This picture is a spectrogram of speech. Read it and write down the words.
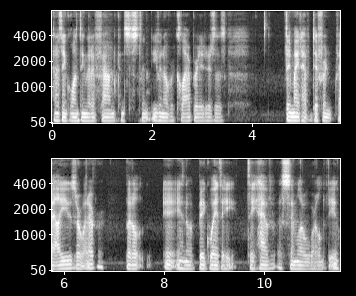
and I think one thing that I've found consistent, even over collaborators, is they might have different values or whatever, but in a big way they they have a similar worldview.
